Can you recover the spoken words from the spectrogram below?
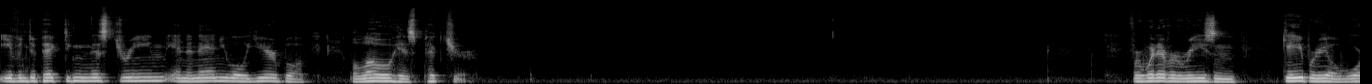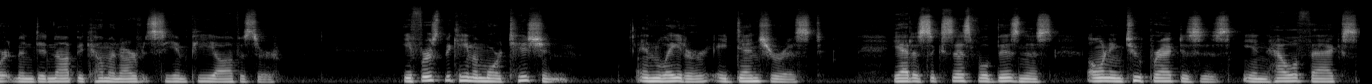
even depicting this dream in an annual yearbook below his picture. For whatever reason, Gabriel Wortman did not become an RCMP officer. He first became a mortician and later a denturist. He had a successful business owning two practices in Halifax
